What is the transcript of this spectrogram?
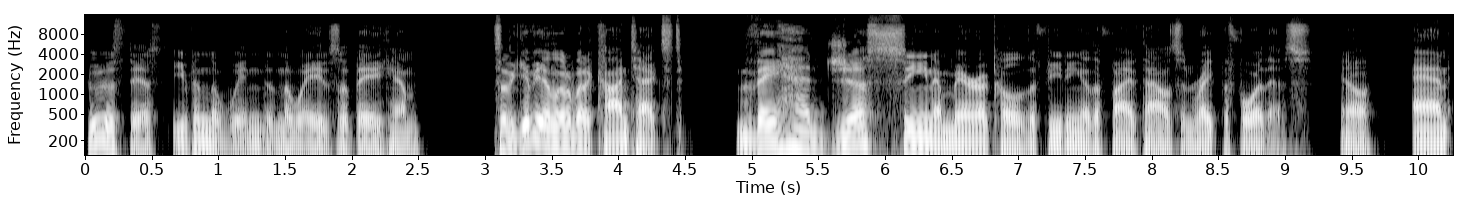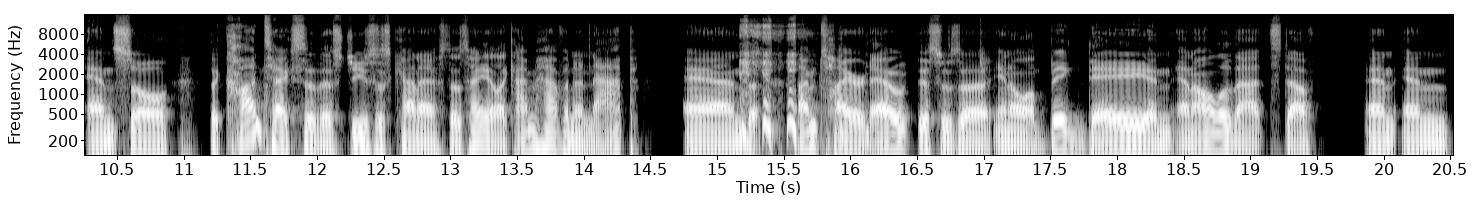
Who is this? Even the wind and the waves obey him. So, to give you a little bit of context, they had just seen a miracle, the feeding of the 5,000, right before this, you know. And, and so the context of this, Jesus kind of says, Hey, like I'm having a nap and I'm tired out. This was a, you know, a big day and, and all of that stuff. And, and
